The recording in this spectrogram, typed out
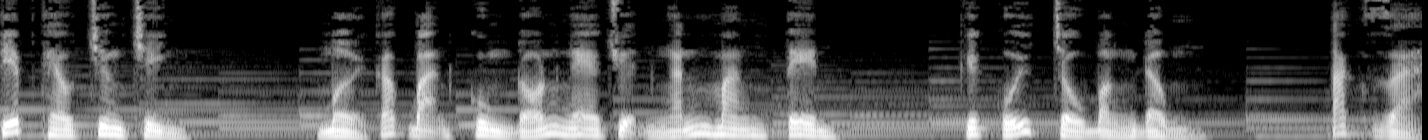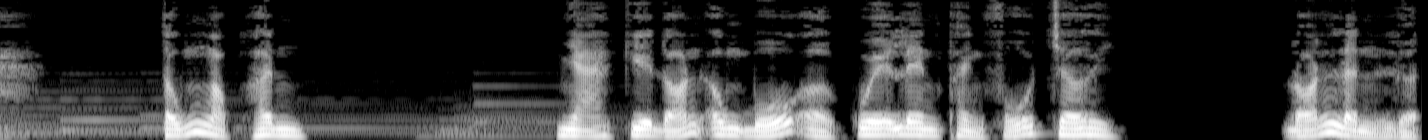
Tiếp theo chương trình, mời các bạn cùng đón nghe chuyện ngắn mang tên cái cối trầu bằng đồng, tác giả Tống Ngọc Hân. Nhà kia đón ông bố ở quê lên thành phố chơi. Đón lần lượt,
